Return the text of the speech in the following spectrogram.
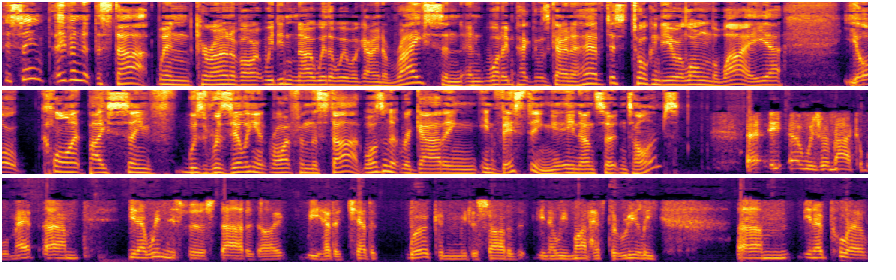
There seemed, even at the start when coronavirus, we didn't know whether we were going to race and, and what impact it was going to have. Just talking to you along the way, uh, your client base seemed was resilient right from the start, wasn't it, regarding investing in uncertain times? Uh, it, it was remarkable, Matt. Um, you know, when this first started, I we had a chat at work and we decided that you know we might have to really, um, you know, pull our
